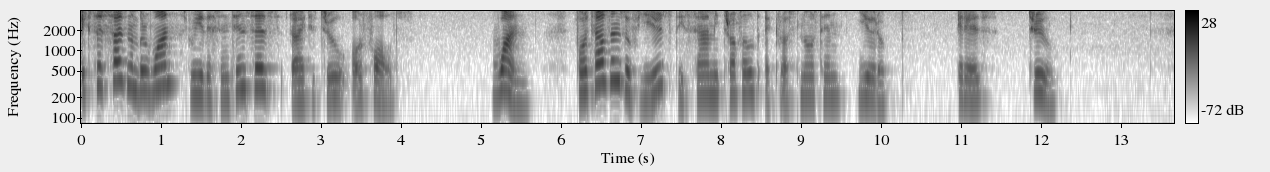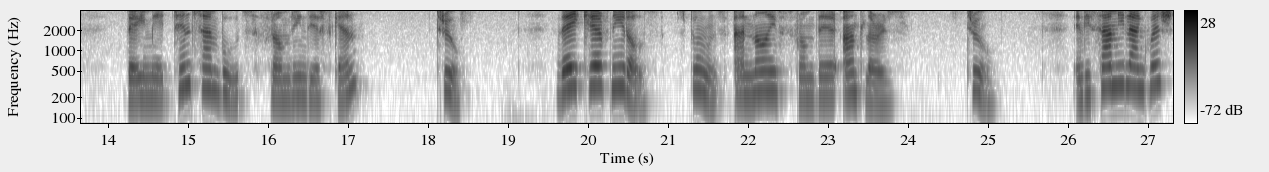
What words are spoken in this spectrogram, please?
Exercise number 1. Read the sentences, write true or false. 1. For thousands of years, the Sami traveled across northern Europe. It is true. They made tents and boots from reindeer skin. True. They carved needles, spoons, and knives from their antlers. True. In the Sami language,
